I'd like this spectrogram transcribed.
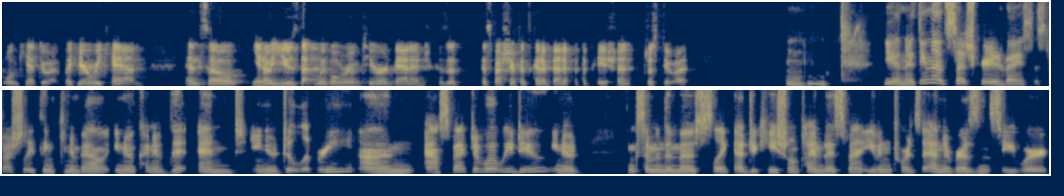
Well, we can't do it. But here we can. And so, you know, use that wiggle room to your advantage because it especially if it's going to benefit the patient, just do it. Mm-hmm. Yeah, and I think that's such great advice, especially thinking about you know kind of the end you know delivery um, aspect of what we do. You know, I think some of the most like educational time that I spent even towards the end of residency were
